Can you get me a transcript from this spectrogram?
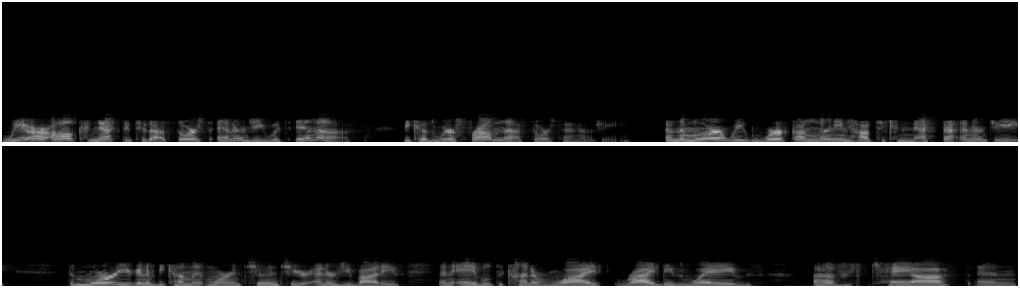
We are all connected to that source energy within us because we're from that source energy. And the more we work on learning how to connect that energy, the more you're going to become more in tune to your energy bodies and able to kind of ride, ride these waves of chaos and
